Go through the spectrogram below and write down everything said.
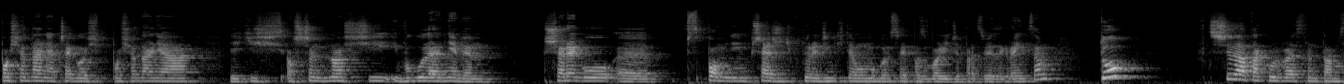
posiadania czegoś, posiadania jakichś oszczędności i w ogóle, nie wiem, szeregu e, wspomnień, przeżyć, które dzięki temu mogłem sobie pozwolić, że pracuję za granicą. Tu w trzy lata, kurwa, jestem tam w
